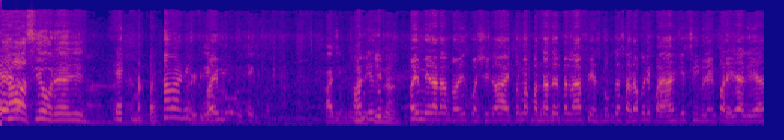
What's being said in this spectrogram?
ਇਹ ਹਾਦਸੇ ਹੋ ਰਿਹਾ ਜੀ। ਇੱਕ ਮਿੰਟ ਨਾਂ? ਭਾਈ ਮੇਰਾ ਨਾਮ ਰੋਹਿਤ ਕੋਸ਼ਿਕਾ ਅੱਜ ਤੋਂ ਮੈਂ 15 ਦਿਨ ਪਹਿਲਾਂ ਫੇਸਬੁੱਕ ਤੇ ਸਾਰਾ ਕੁਝ ਪਾਇਆ ਸੀ ਕਿ ਸੀਵਰੇਜ ਭਰੇ ਹੈਗੇ ਆ।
